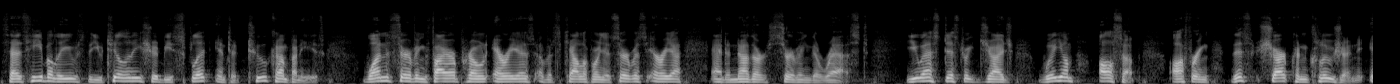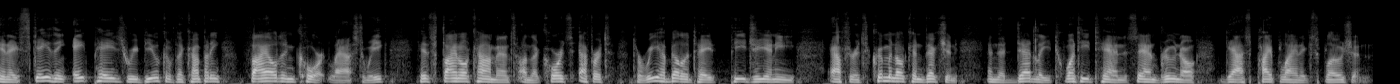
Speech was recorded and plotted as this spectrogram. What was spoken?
says he believes the utility should be split into two companies, one serving fire prone areas of its California service area and another serving the rest. U.S. District Judge William Alsup offering this sharp conclusion in a scathing eight page rebuke of the company filed in court last week, his final comments on the court's efforts to rehabilitate PG&E after its criminal conviction in the deadly 2010 San Bruno gas pipeline explosion.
